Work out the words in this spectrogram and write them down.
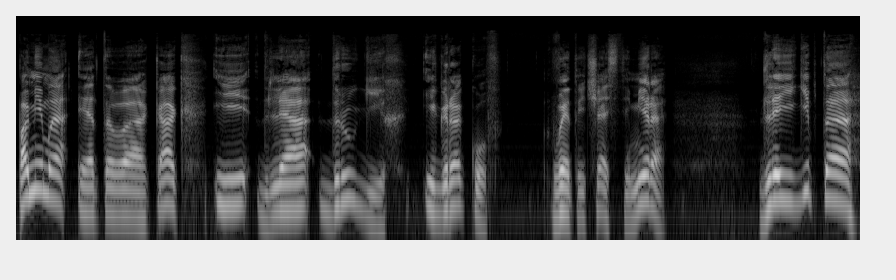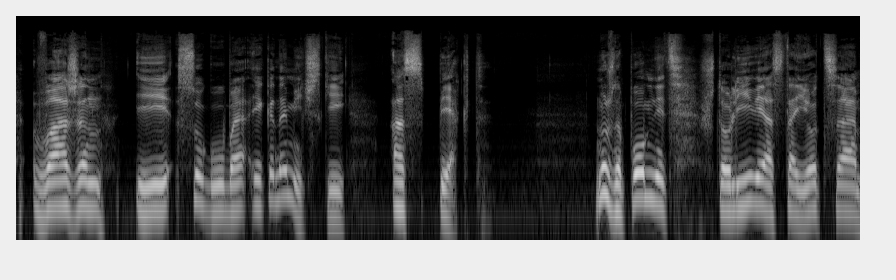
Помимо этого, как и для других игроков в этой части мира, для Египта важен и сугубо экономический аспект. Нужно помнить, что Ливия остается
